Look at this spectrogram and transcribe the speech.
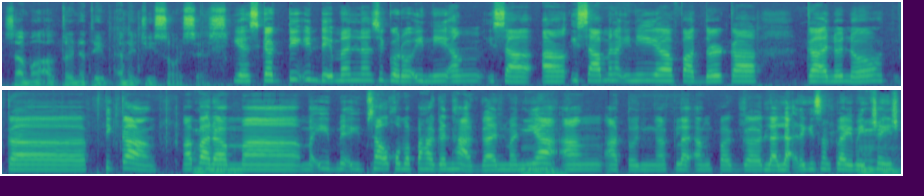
sa mga alternative energy sources. Yes, kag ti hindi man lang siguro ini ang isa ang isa man lang ini uh, father ka ka ano no? Ka tikang nga para ma, ma, ma sa ako mapahagan-hagan man niya ang aton nga cli- ang paglala lagi sang climate change.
